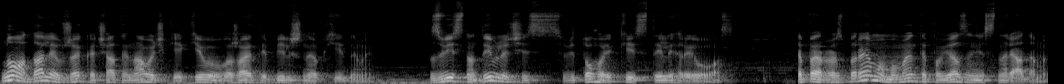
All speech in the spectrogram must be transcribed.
Ну а далі вже качати навички, які ви вважаєте більш необхідними. Звісно, дивлячись від того, який стиль гри у вас. Тепер розберемо моменти пов'язані з снарядами.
